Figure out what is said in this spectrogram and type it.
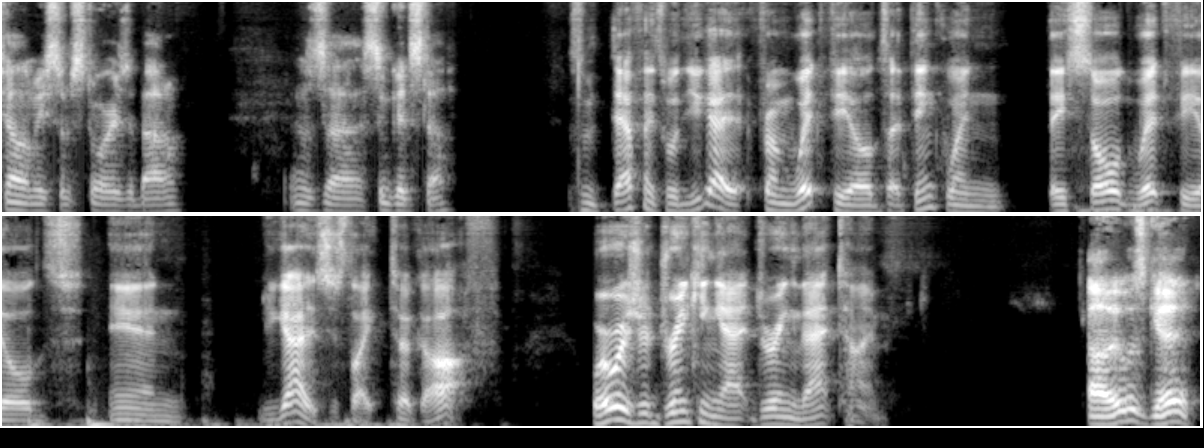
telling me some stories about him. It was uh, some good stuff. Some definitely. Well, you guys from Whitfields, I think when they sold Whitfields and you guys just like took off. Where was your drinking at during that time? Oh, it was good.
